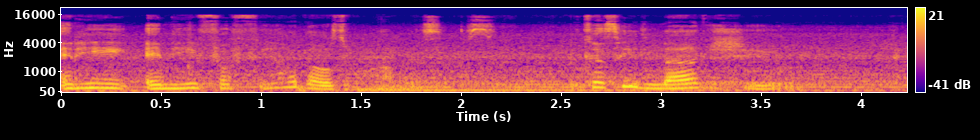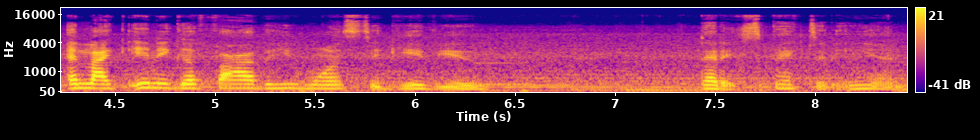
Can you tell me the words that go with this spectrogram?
and He and He fulfilled those promises because He loves you. And like any good father, he wants to give you that expected end.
